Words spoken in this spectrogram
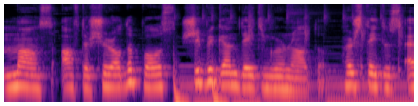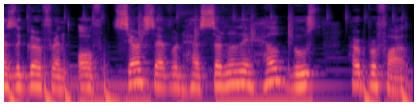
months after she wrote the post, she began dating Ronaldo. Her status as the girlfriend of CR7 has certainly helped boost her profile.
